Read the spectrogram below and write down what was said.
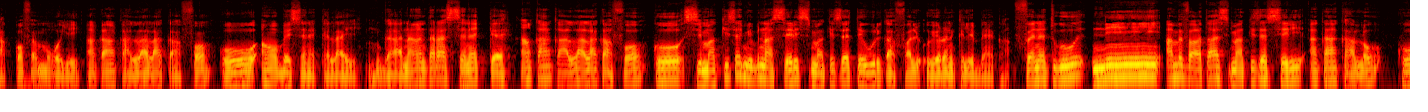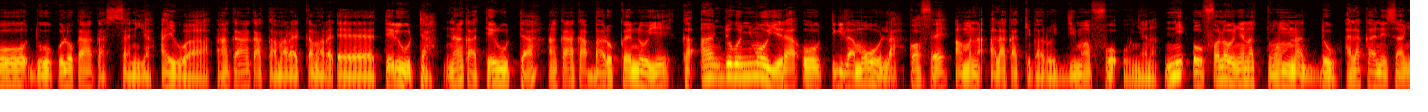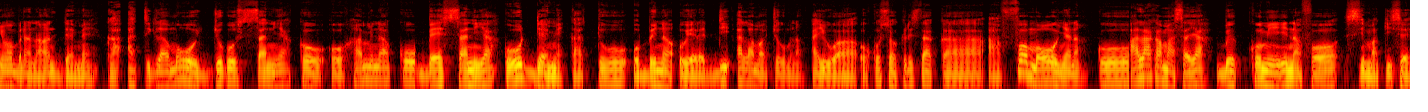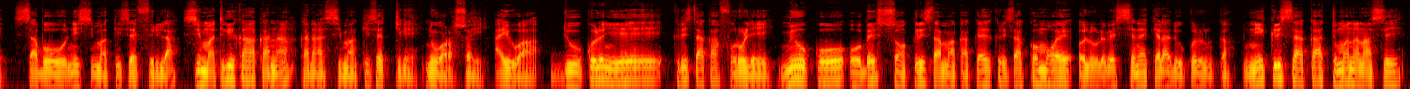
a kɔfɛ mɔgɔ ye an k'an ka la la k'a fɔ ko anw bɛ sɛnɛkɛla ye nka n'an taara sɛnɛ kɛ an k'an k'a la la k'a fɔ ko simakisɛ min bɛna seri simakisɛ tɛ wuri ka fali o yɔrɔnin kelen bɛɛ kan fɛnɛtugu ni an be fɛ ka taa simakisɛ seri an k'an k'a lɔ ko dugukolo k'an ka saniya ayiwa an k'an ka kamara kamara eh, teriw ta n'an ka teriw ta an k'an ka baro kɛ n'o ye ka an jogo ɲumanw yira o tigilamɔgɔw la kɔfɛ an bena ala ka kibaro diman fɔ o ɲɛna ni o fɔlɔw ɲɛna tuma mina dow ala ka ninsanɲuman bena n'an dɛmɛ ka a tigilamɔgɔw jogo saniya ka o haminako bɛɛ saniya k'o dɛmɛ ka to o bena o yɛrɛ di ala ma cogo min na ayiwa o kosɔn krista ka a fɔ mɔgɔw ɲɛna ko ala ka masaya be komi i n'a fɔ simakisɛ sabu ni simakisɛ firila simatigi kan ka na ka na simakisɛ tigɛ ni wɔrɔsɔ ye ayiwa dugukolo ye krista ka foro le ye minw ko o be sɔn krista ma ka kɛ krista kɔmɔgɔ ye olu le be sɛnɛ kɛla dugukolo nin kan ni krista ka tuma nana se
